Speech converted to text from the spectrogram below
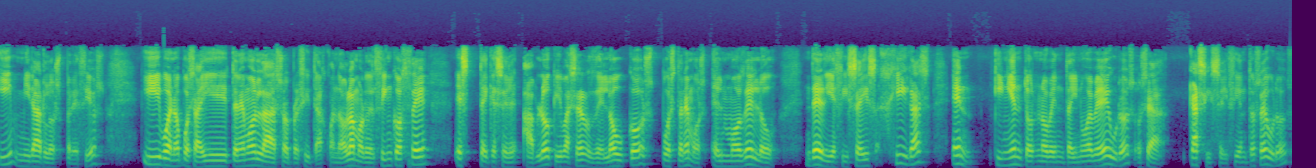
y mirar los precios. Y bueno, pues ahí tenemos las sorpresitas. Cuando hablamos del 5C, este que se habló que iba a ser de low cost, pues tenemos el modelo de 16 gigas en 599 euros, o sea, casi 600 euros,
